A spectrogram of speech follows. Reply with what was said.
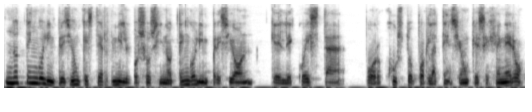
no tengo la impresión que esté remilgoso, sino tengo la impresión que le cuesta por justo por la tensión que se generó.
